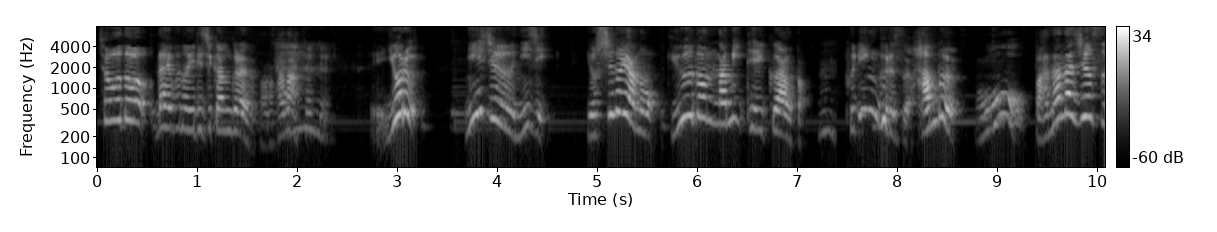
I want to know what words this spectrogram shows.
ちょうどライブの入り時間ぐらいだったのかな。え 夜22時吉野家の牛丼並みテイクアウト、うん。プリングルス半分。バナナジュース。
